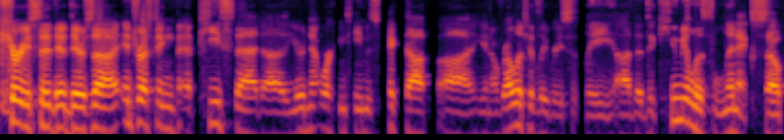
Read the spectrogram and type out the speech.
curious, there's an interesting uh, piece that uh, your networking team has picked up, uh, you know, relatively recently, uh, the, the, Cumulus Linux. So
